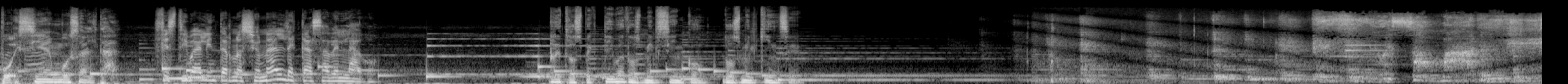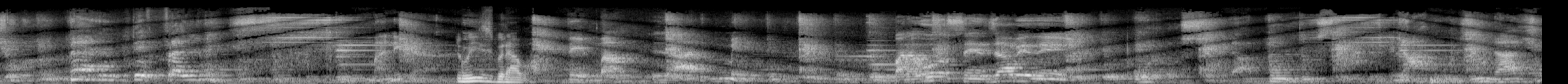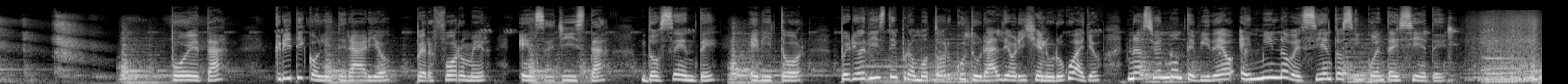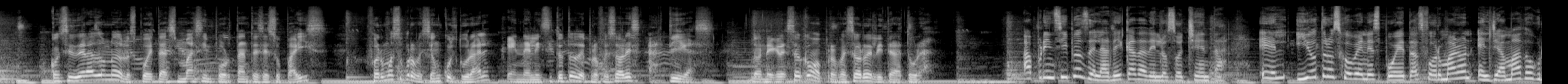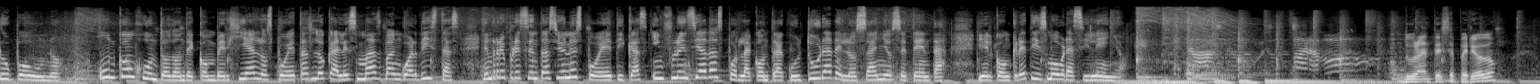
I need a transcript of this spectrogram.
Poesía en voz alta. Festival Internacional de Casa del Lago. Retrospectiva 2005-2015. es amarillo, verde, fray Luis. Manera Luis Bravo. de malarmente. Para vos en llave de Poeta, crítico literario, performer, ensayista, docente, editor, periodista y promotor cultural de origen uruguayo, nació en Montevideo en 1957. Considerado uno de los poetas más importantes de su país, formó su profesión cultural en el Instituto de Profesores Artigas, donde egresó como profesor de literatura. A principios de la década de los 80, él y otros jóvenes poetas formaron el llamado Grupo 1, un conjunto donde convergían los poetas locales más vanguardistas en representaciones poéticas influenciadas por la contracultura de los años 70 y el concretismo brasileño. Durante ese periodo,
